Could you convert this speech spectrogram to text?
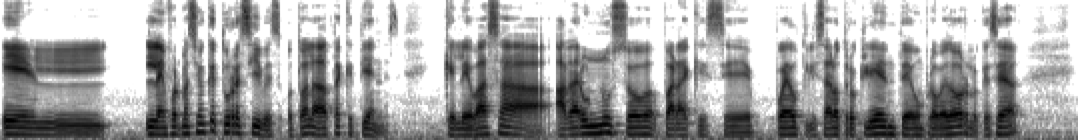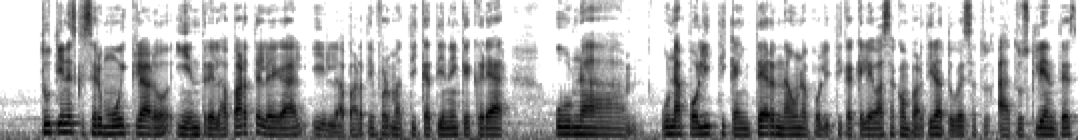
la información que tú recibes o toda la data que tienes, que le vas a, a dar un uso para que se pueda utilizar otro cliente, un proveedor, lo que sea, tú tienes que ser muy claro y entre la parte legal y la parte informática tienen que crear una, una política interna, una política que le vas a compartir a tu vez a, tus clientes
